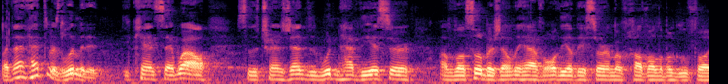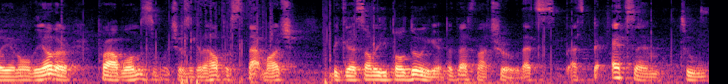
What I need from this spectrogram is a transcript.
but that heter is limited. You can't say, well, so the transgender wouldn't have the isser of lo silbish, they only have all the other isserim of chaval b'gufay and all the other problems, which isn't going to help us that much because some of the people are doing it. But that's not true. That's that's be'etzem to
